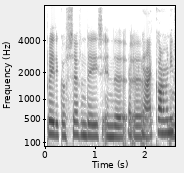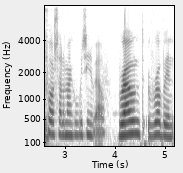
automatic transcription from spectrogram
played across seven days in the Ja, uh, ja, ik kan me niet oeh. voorstellen, maar goed, we zien het wel. round robin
